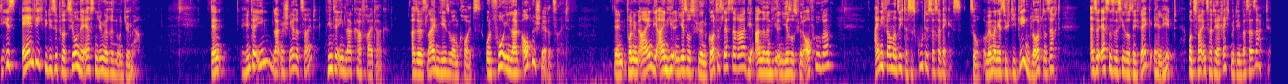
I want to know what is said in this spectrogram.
die ist ähnlich wie die Situation der ersten Jüngerinnen und Jünger. Denn hinter ihnen lag eine schwere Zeit, hinter ihnen lag Karfreitag, also das Leiden Jesu am Kreuz. Und vor ihnen lag auch eine schwere Zeit. Denn von den einen, die einen hielten Jesus für einen Gotteslästerer, die anderen hielten Jesus für einen Aufrührer. Einig war man sich, dass es gut ist, dass er weg ist. So, und wenn man jetzt durch die Gegend läuft und sagt, also erstens ist Jesus nicht weg, er lebt, und zweitens hat er recht mit dem, was er sagte.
